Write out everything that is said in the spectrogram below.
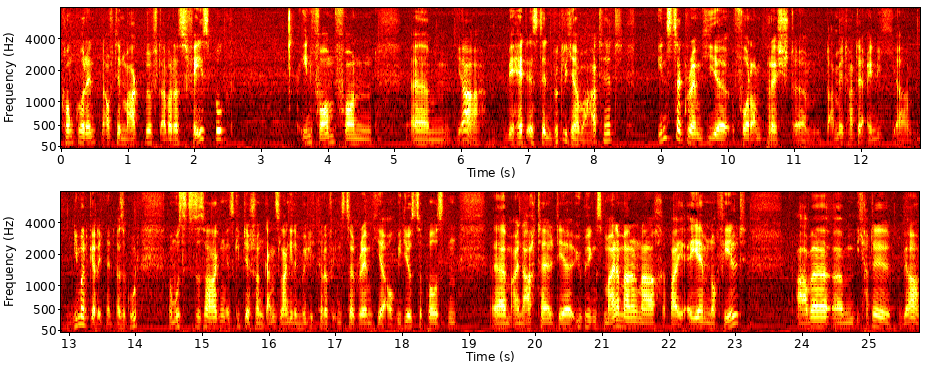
Konkurrenten auf den Markt wirft, aber dass Facebook in Form von, ähm, ja, wer hätte es denn wirklich erwartet, Instagram hier voranprescht. Ähm, damit hatte eigentlich ja, niemand gerechnet. Also gut, man muss dazu sagen, es gibt ja schon ganz lange die Möglichkeit auf Instagram hier auch Videos zu posten. Ähm, ein Nachteil, der übrigens meiner Meinung nach bei AM noch fehlt. Aber ähm, ich hatte, ja,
